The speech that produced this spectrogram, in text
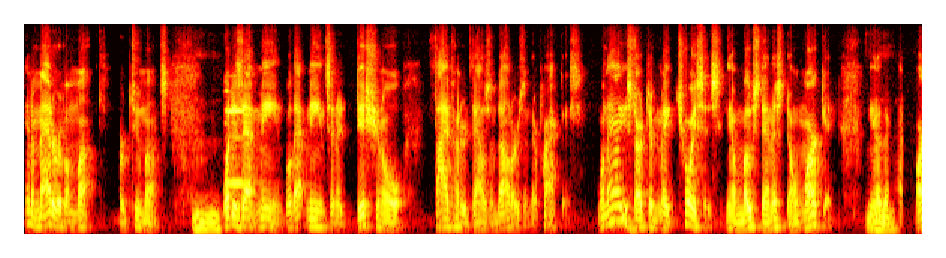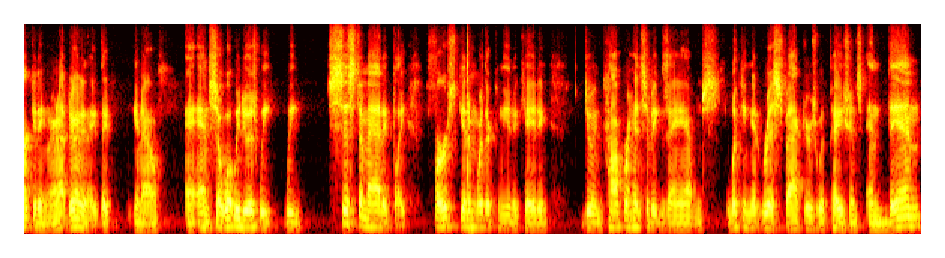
in a matter of a month or two months. Mm-hmm. What does that mean? Well, that means an additional $500,000 in their practice. Well, now you start to make choices. You know, most dentists don't market. You know, they're mm-hmm. not marketing. They're not doing anything. They, you know, and, and so what we do is we we systematically first get them where they're communicating, doing comprehensive exams, looking at risk factors with patients, and then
